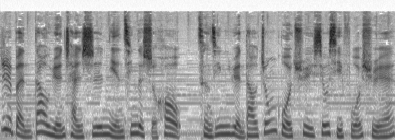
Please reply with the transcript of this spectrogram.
日本道元禅师年轻的时候，曾经远到中国去修习佛学，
